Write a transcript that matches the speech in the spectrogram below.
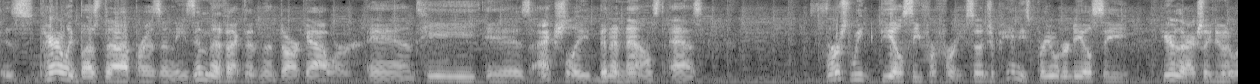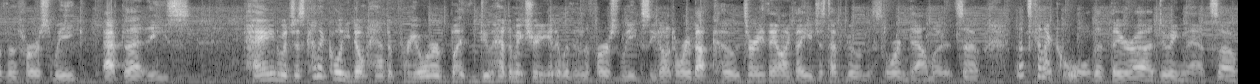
is apparently busted out of prison. He's infected in the dark hour, and he is actually been announced as first week DLC for free. So in Japan, he's pre-order DLC here they're actually doing it within the first week. After that, he's paid, which is kind of cool. You don't have to pre-order, but you do have to make sure you get it within the first week, so you don't have to worry about codes or anything like that. You just have to go in the store and download it. So that's kind of cool that they're uh, doing that. So.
